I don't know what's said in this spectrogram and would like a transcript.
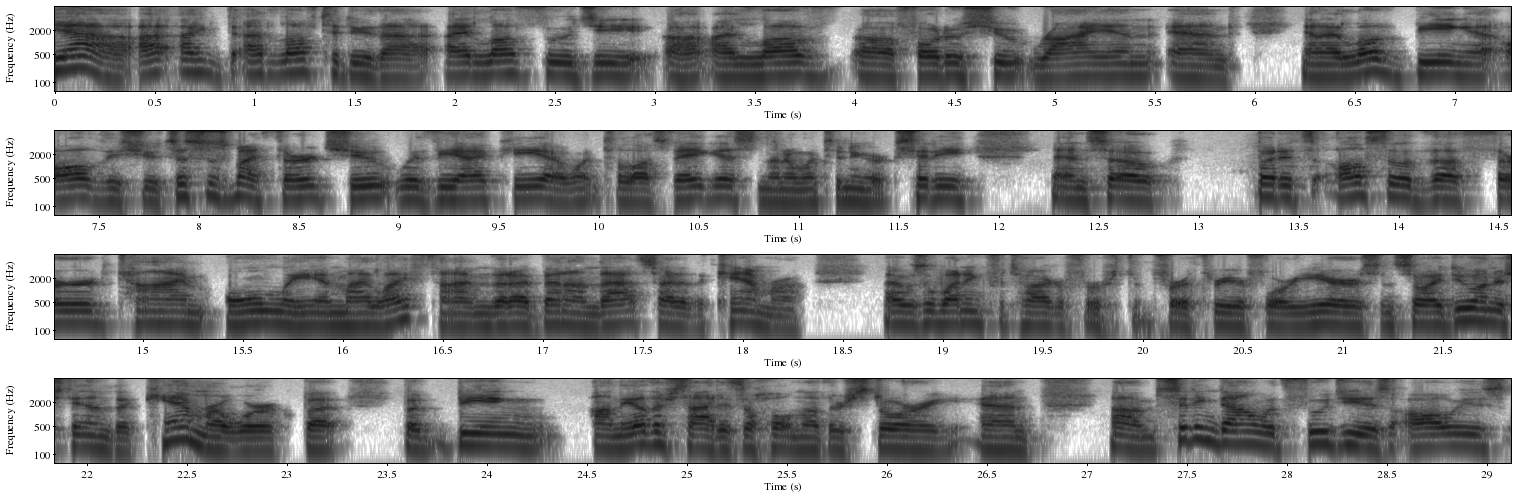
Yeah, I, I I'd love to do that. I love Fuji. Uh, I love uh, photo shoot Ryan, and and I love being at all of these shoots. This was my third shoot with VIP. I went to Las Vegas, and then I went to New York City, and so. But it's also the third time only in my lifetime that I've been on that side of the camera. I was a wedding photographer for, for three or four years, and so I do understand the camera work. But but being on the other side is a whole nother story. And um, sitting down with Fuji is always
